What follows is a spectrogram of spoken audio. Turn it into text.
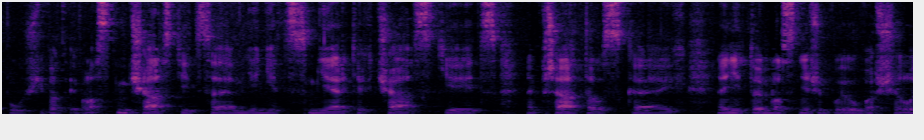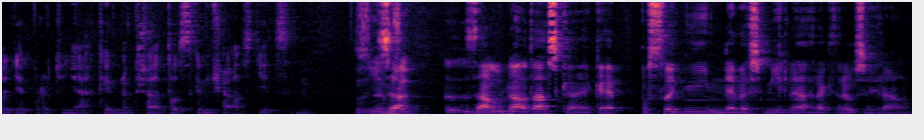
používat i vlastní částice, měnit směr těch částic nepřátelských. Není to jen vlastně, že bojou vaše lodě proti nějakým nepřátelským částicím. Za, záludná otázka. Jaká je poslední nevesmírná hra, kterou jsi hrál?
